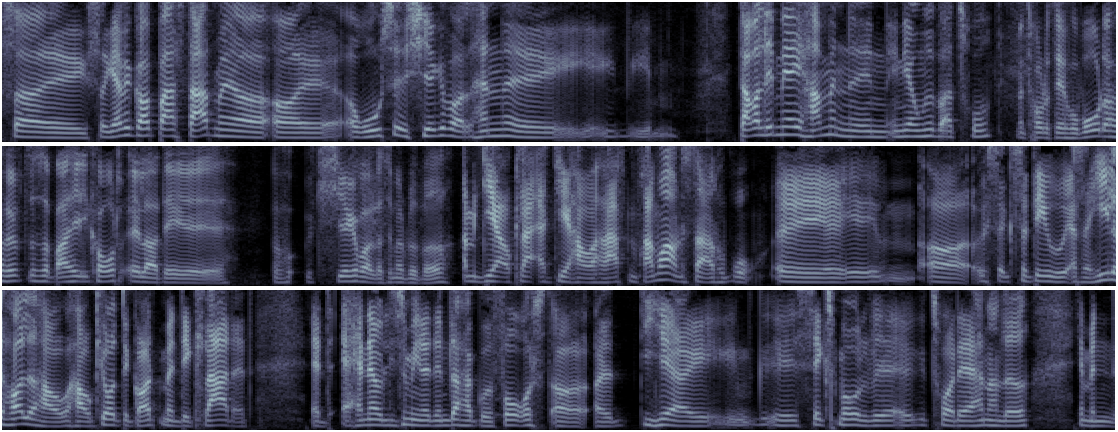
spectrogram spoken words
så, øh, så jeg vil godt bare starte med at, at, og at rose Kirkevold. Han, øh, der var lidt mere i ham, end, end jeg umiddelbart troede. Men tror du, det er Hobro, der har løftet sig bare helt kort, eller er det øh, Kirkevold, der simpelthen er blevet bedre? Jamen, de har jo klart, at de har jo haft en fremragende start, Hobro. Øh, og så, så, det er jo, altså hele holdet har jo, har jo gjort det godt, men det er klart, at, at han er jo ligesom en af dem, der har gået forrest, og, og de her øh, øh, seks mål, øh, tror jeg det er, han har lavet, jamen,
